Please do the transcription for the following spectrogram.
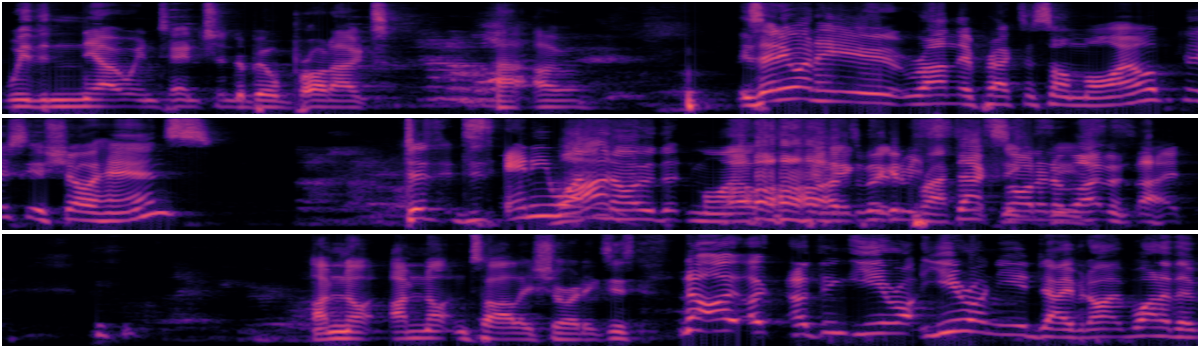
with no intention to build product, uh, I, Is anyone here run their practice on MYOB? Can I see a show of hands? Does, does anyone One. know that Miles? Oh, Connected we're going to be stacks on in a moment, mate. I'm not. I'm not entirely sure it exists. No, I, I, I think year on year on year, David. I, one of the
